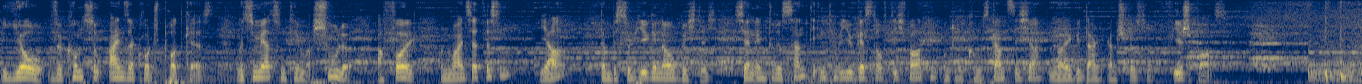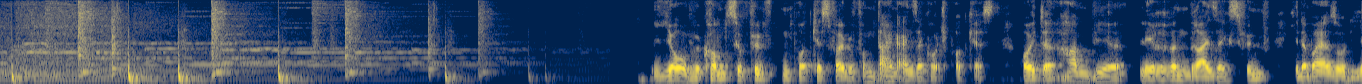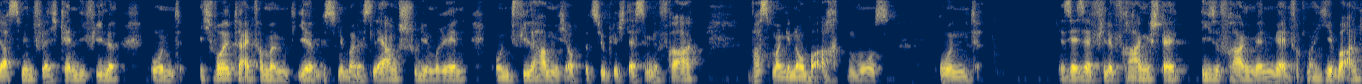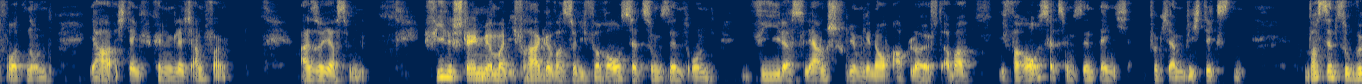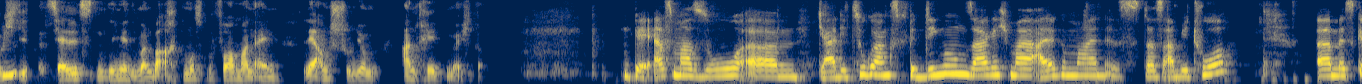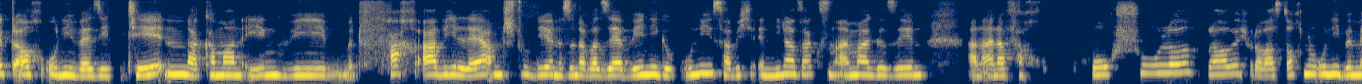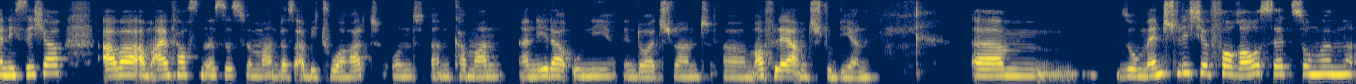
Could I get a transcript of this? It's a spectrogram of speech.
Yo, willkommen zum Einser-Coach Podcast. Willst du mehr zum Thema Schule, Erfolg und Mindset wissen? Ja? Dann bist du hier genau richtig. Es werden interessante Interviewgäste auf dich warten und du bekommst ganz sicher neue Gedankenanstöße. Viel Spaß! Yo, willkommen zur fünften Podcast-Folge vom Dein Einser Coach Podcast. Heute haben wir Lehrerin 365 hier dabei, also die Jasmin, vielleicht kennen die viele. Und ich wollte einfach mal mit ihr ein bisschen über das Lehramtsstudium reden. Und viele haben mich auch bezüglich dessen gefragt, was man genau beachten muss. Und sehr, sehr viele Fragen gestellt. Diese Fragen werden wir einfach mal hier beantworten. Und ja, ich denke, wir können gleich anfangen. Also Jasmin, Viele stellen mir mal die Frage, was so die Voraussetzungen sind und wie das Lernstudium genau abläuft. Aber die Voraussetzungen sind, denke ich, wirklich am wichtigsten. Was sind so wirklich mhm. die essentiellsten Dinge, die man beachten muss, bevor man ein Lehramtsstudium antreten möchte? Okay, erstmal so, ähm, ja, die Zugangsbedingung, sage ich mal allgemein, ist das Abitur. Ähm, es gibt auch Universitäten, da kann man irgendwie mit Fachabi Lehramt studieren. Es sind aber sehr wenige Unis, habe ich in Niedersachsen einmal gesehen, an einer Fachhochschule, glaube ich, oder war es doch eine Uni, bin mir nicht sicher. Aber am einfachsten ist es, wenn man das Abitur hat und dann kann man an jeder Uni in Deutschland ähm, auf Lehramt studieren. Ähm, so menschliche Voraussetzungen.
